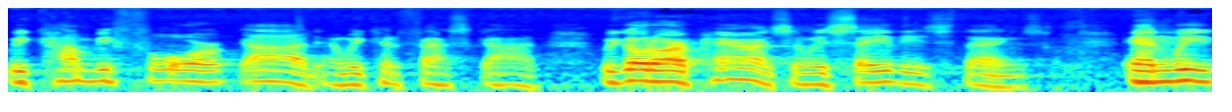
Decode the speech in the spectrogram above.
we come before God and we confess God. We go to our parents and we say these things. And we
